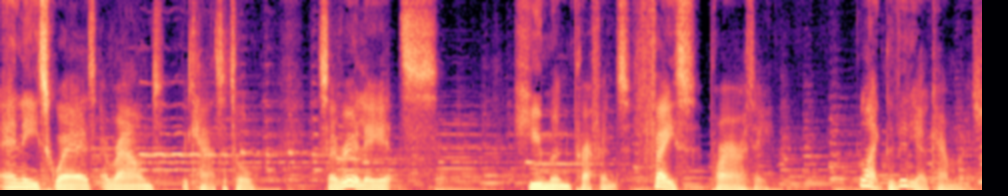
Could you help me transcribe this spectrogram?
any squares around the cats at all. So really it's human preference, face priority, like the video cameras.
